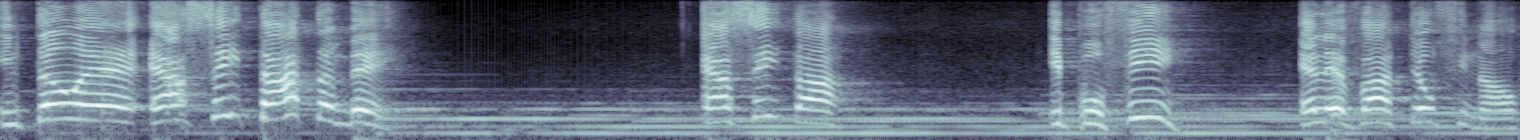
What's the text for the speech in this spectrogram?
Então é, é aceitar também. É aceitar. E por fim, é levar até o final.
